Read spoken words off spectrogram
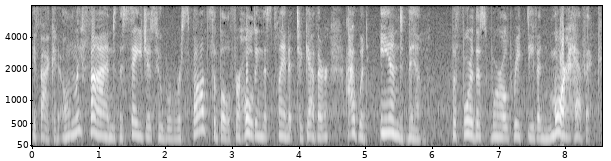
If I could only find the sages who were responsible for holding this planet together, I would end them before this world wreaked even more havoc.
